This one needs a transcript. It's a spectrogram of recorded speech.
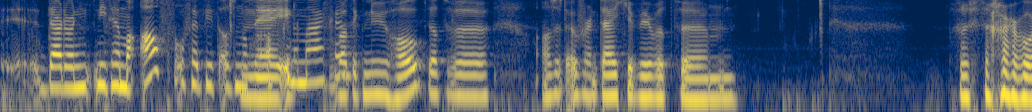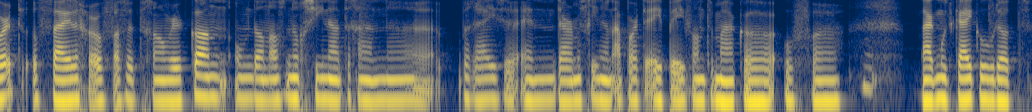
eh, daardoor niet helemaal af? Of heb je het alsnog Nee, af kunnen maken? Wat ik nu hoop dat we, als het over een tijdje weer wat ehm, rustiger wordt of veiliger, of als het gewoon weer kan, om dan alsnog China te gaan eh, bereizen en daar misschien een aparte EP van te maken. Of, eh, Ja. Maar ik moet kijken hoe dat,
